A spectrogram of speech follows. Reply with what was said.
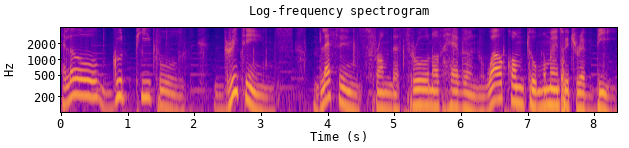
Hello, good people. Greetings, blessings from the throne of heaven. Welcome to Moment with Rev V.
